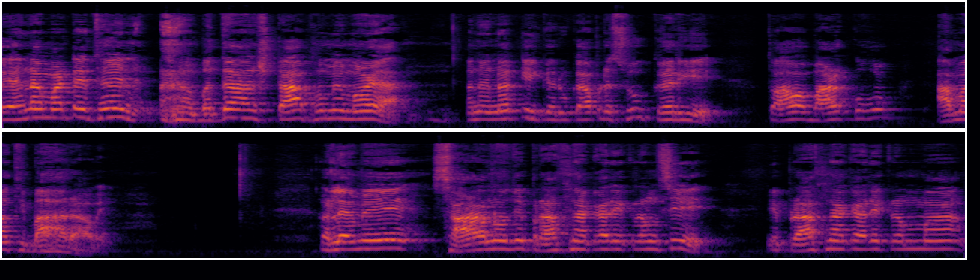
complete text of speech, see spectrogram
એના માટે થઈને બધા સ્ટાફ અમે મળ્યા. અને નક્કી કર્યું કે આપણે શું કરીએ? તો આવા બાળકો આમાંથી બહાર આવે. એટલે અમે શાળાનો જે પ્રાર્થના કાર્યક્રમ છે એ પ્રાર્થના કાર્યક્રમમાં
